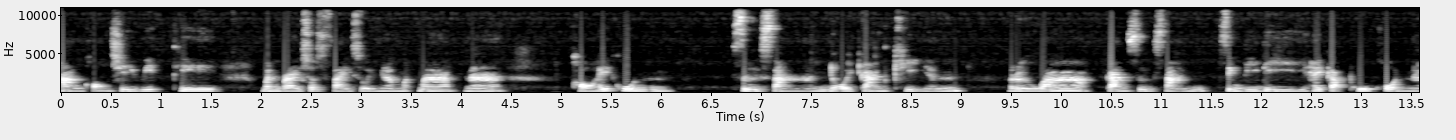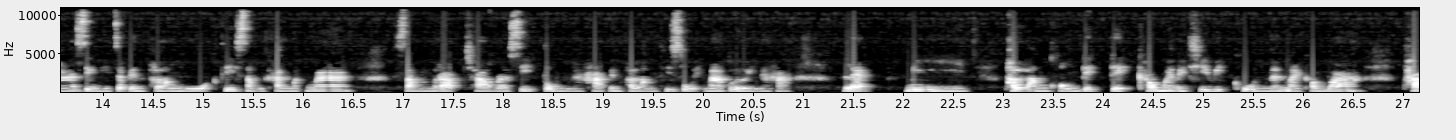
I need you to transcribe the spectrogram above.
ทางของชีวิตที่มันไบรท์สดใสสวยงามมาก ๆ นะ ขอให้คุณสื่อสารโดยการเขียน หรือว่าการสื่อสารสิ่งดีๆ ให้กับผู้คนนะ สิ่งนี้จะเป็นพลังบวกที่สำคัญมากๆสำหรับชาวราศีตุลนนะคะ เป็นพลังที่สวยมากเลยนะคะ และมีพลังของเด็กๆเข้ามาในชีวิตคุณ นั่นหมายความว่า ถ้า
